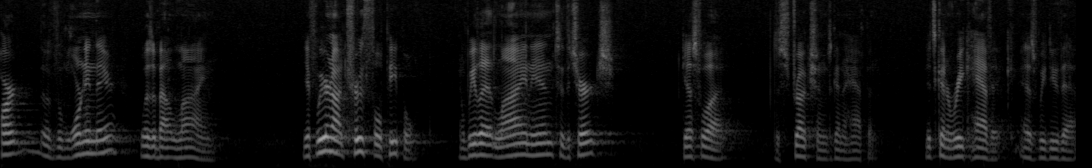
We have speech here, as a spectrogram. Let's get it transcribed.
part of the warning there was about lying. If we are not truthful people and we let lying into the church, guess what? Destruction is going to happen. It's going to wreak havoc as we do that.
